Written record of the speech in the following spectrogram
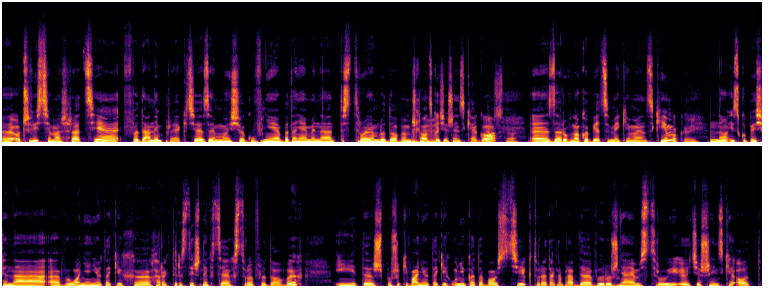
E, oczywiście masz rację. W danym projekcie zajmuję się głównie badaniami nad strojem ludowym mhm. Śląsko-Cieszyńskiego, e, zarówno kobiecym, jak i męskim. Okay. No i skupię się na e, wyłonieniu takich charakterystycznych cech strojów ludowych i też poszukiwaniu takich unikatowości, które tak naprawdę wyróżniają strój cieszyński od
